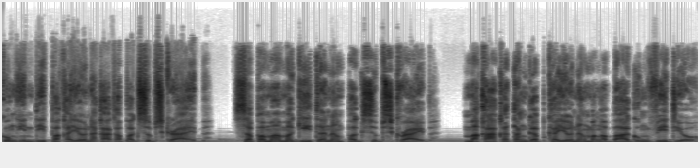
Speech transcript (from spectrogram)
kung hindi pa kayo nakakapag-subscribe. Sa pamamagitan ng pag-subscribe, makakatanggap kayo ng mga bagong video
